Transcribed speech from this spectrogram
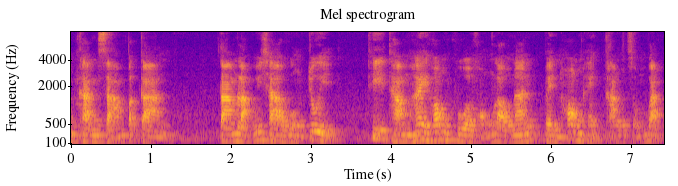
ำคัญสามประการ ตามหลักวิชาห่วงจุ้ย ที่ทำให้ห้องครัวของเรานั้นเป็นห้องแห่งคลังสมบัติ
